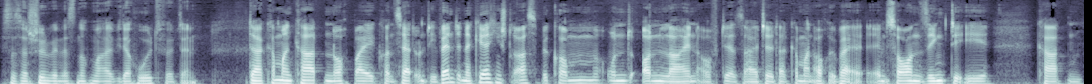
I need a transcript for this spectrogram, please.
ist das ja schön, wenn das nochmal wiederholt wird, denn. Da kann man Karten noch bei Konzert und Event in der Kirchenstraße bekommen und online auf der Seite. Da kann man auch über emshornsing.de Karten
